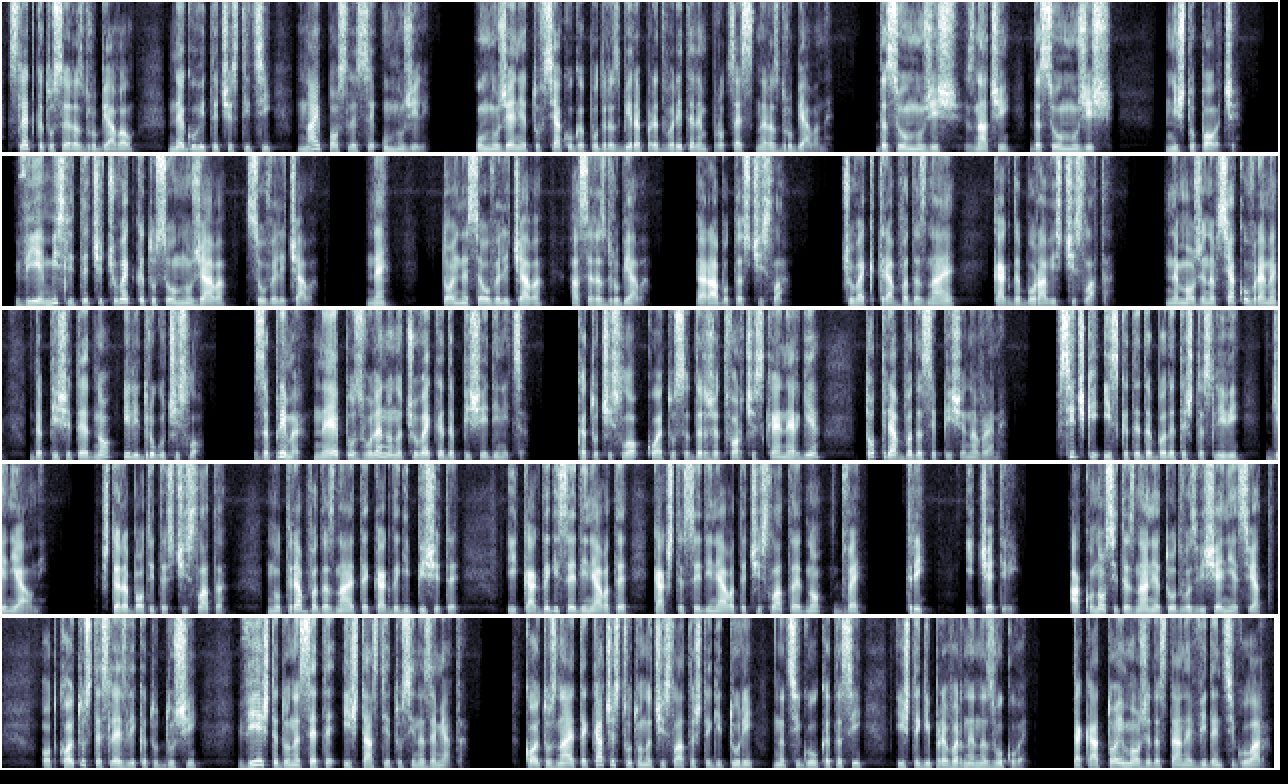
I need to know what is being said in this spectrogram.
след като се е раздробявал, неговите частици най-после се умножили. Умножението всякога подразбира предварителен процес на раздробяване. Да се умножиш, значи да се умножиш. Нищо повече. Вие мислите, че човек като се умножава, се увеличава. Не, той не се увеличава, а се раздробява. Работа с числа. Човек трябва да знае как да борави с числата. Не може на всяко време да пишете едно или друго число. За пример, не е позволено на човека да пише единица. Като число, което съдържа творческа енергия, то трябва да се пише на време. Всички искате да бъдете щастливи, гениални. Ще работите с числата, но трябва да знаете как да ги пишете и как да ги съединявате, как ще съединявате числата 1, 2, 3 и 4. Ако носите знанието от възвишения свят, от който сте слезли като души, вие ще донесете и щастието си на земята. Който знаете качеството на числата, ще ги тури на цигулката си и ще ги превърне на звукове. Така той може да стане виден цигулар.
